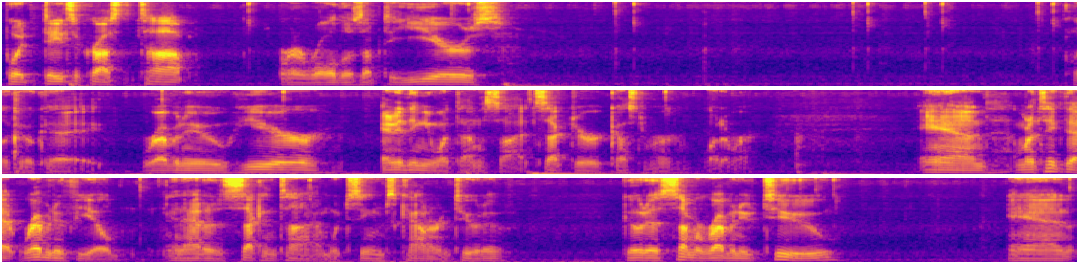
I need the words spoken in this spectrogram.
Put dates across the top. We're gonna roll those up to years. Click OK. Revenue here, anything you want down the side, sector, customer, whatever. And I'm gonna take that revenue field and add it a second time, which seems counterintuitive go to sum of revenue 2 and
